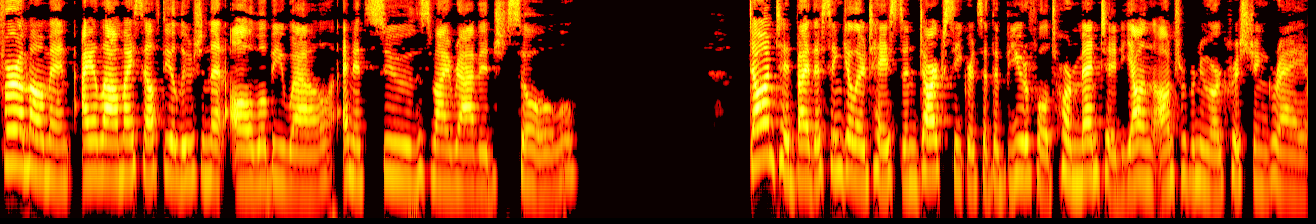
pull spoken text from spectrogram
For a moment, I allow myself the illusion that all will be well, and it soothes my ravaged soul. Daunted by the singular taste and dark secrets of the beautiful, tormented young entrepreneur Christian Grey,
